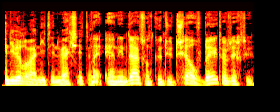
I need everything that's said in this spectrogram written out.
En die willen wij niet in de weg zitten. Nee, en in Duitsland kunt u het zelf beter, zegt u?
